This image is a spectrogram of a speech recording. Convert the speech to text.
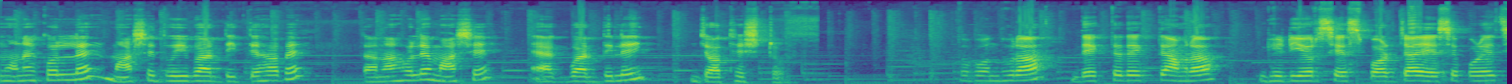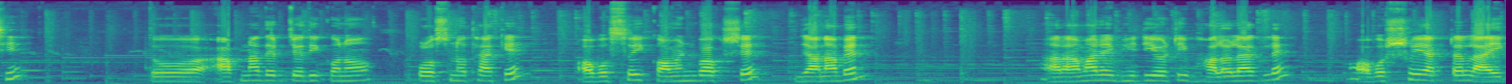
মনে করলে মাসে দুইবার দিতে হবে, তা না হলে মাসে একবার দিলেই যথেষ্ট। তো বন্ধুরা, দেখতে দেখতে আমরা ভিডিওর শেষ পর্যায়ে এসে পড়েছি। তো আপনাদের যদি কোনো প্রশ্ন থাকে, অবশ্যই কমেন্ট বক্সে জানাবেন। আর আমার এই ভিডিওটি ভালো লাগলে অবশ্যই একটা লাইক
